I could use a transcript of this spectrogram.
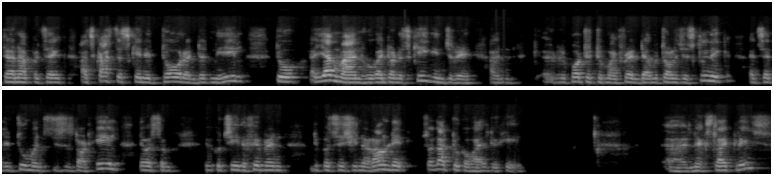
turn up and saying, I scratched the skin, it tore and didn't heal, to a young man who went on a skiing injury and uh, reported to my friend dermatologist clinic and said in two months this is not healed. There was some, you could see the fibrin deposition around it. So that took a while to heal. Uh, next slide, please.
